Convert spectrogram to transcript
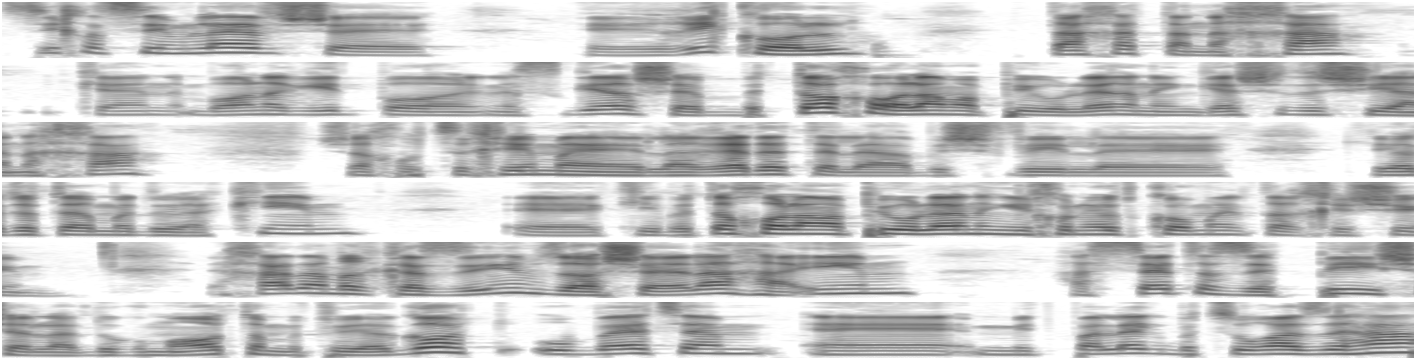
אז צריך לשים לב שריקול, תחת הנחה, כן, בואו נגיד פה, נסגר שבתוך העולם ה-PU Learning יש איזושהי הנחה שאנחנו צריכים uh, לרדת אליה בשביל uh, להיות יותר מדויקים, uh, כי בתוך עולם ה-PU Learning יכולים להיות כל מיני תרחישים. אחד המרכזיים זו השאלה האם הסט הזה P של הדוגמאות המתויגות הוא בעצם אה, מתפלג בצורה זהה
